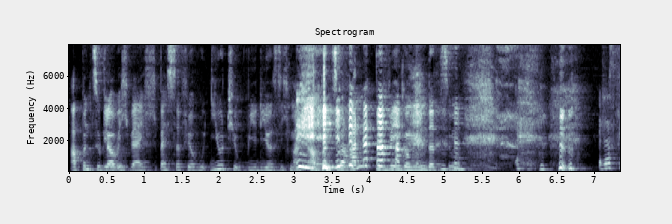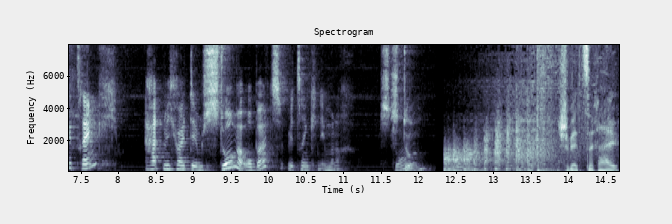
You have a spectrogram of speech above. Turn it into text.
Ab und zu, glaube ich, wäre ich besser für YouTube-Videos. Ich mache ab und zu Handbewegungen dazu. Das Getränk hat mich heute im Sturm erobert. Wir trinken immer noch Sturm. Sturm. Schwätzerei,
